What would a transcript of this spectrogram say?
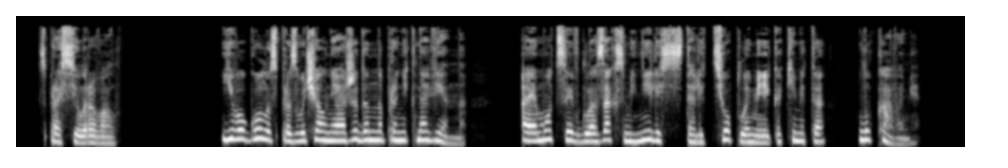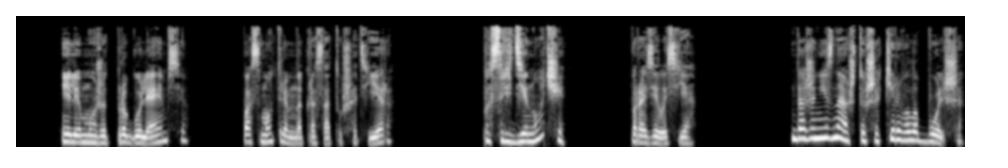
— спросил Рывал. Его голос прозвучал неожиданно проникновенно, а эмоции в глазах сменились, стали теплыми и какими-то лукавыми. Или, может, прогуляемся? Посмотрим на красоту Шатьера? «Посреди ночи?» — поразилась я. Даже не знаю, что шокировало больше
